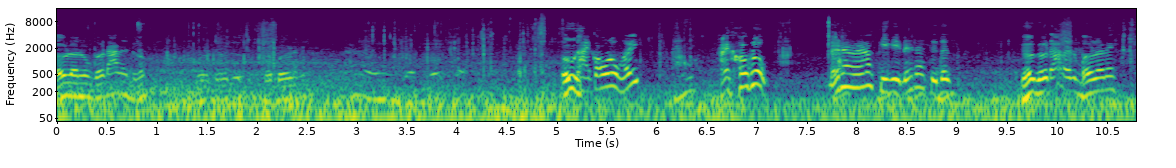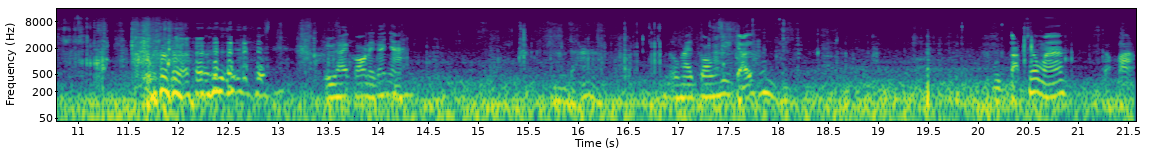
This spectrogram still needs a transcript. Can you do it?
gỡ lên luôn gỡ đá lên được. Đưa ừ hai con luôn ấy hai con luôn. Để đó để đó kia kia để đó từ từ. Gỡ gỡ đá lên bơ lên đi. Ừ hai con này cả nhà hai con với chở một cặp sao mà cặp à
